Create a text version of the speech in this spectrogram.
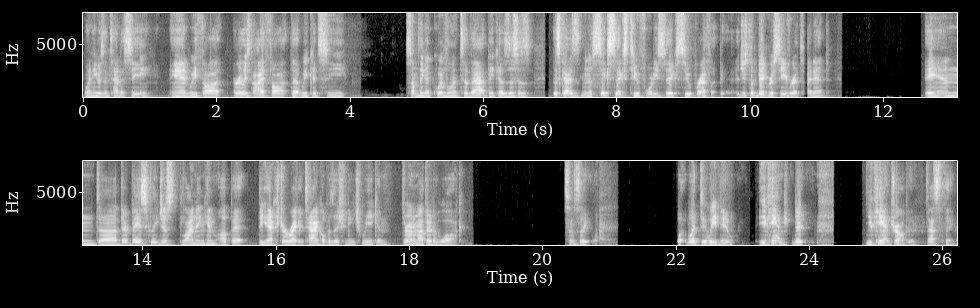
when he was in Tennessee, and we thought, or at least I thought, that we could see something equivalent to that because this is this guy's you know 6'6", 246, super athletic, just a big receiver at tight end and uh, they're basically just lining him up at the extra right tackle position each week and throwing him out there to block. So it's like, what what do we do? You can't you can't drop him. That's the thing.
